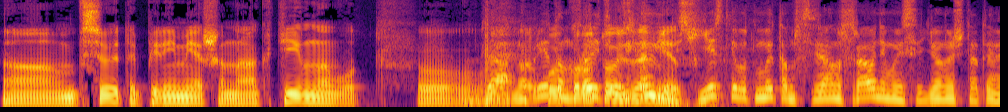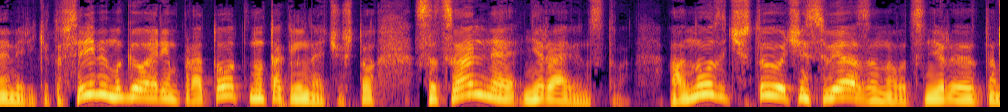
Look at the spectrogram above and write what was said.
А, Все это перемешано активно. Вот э, да, но при этом, крутой смотрите, замес. если вот мы там сравниваем с Соединенными Штатами Америки, то все время мы говорим про то, ну так или иначе, что социальное неравенство, оно зачастую очень связано вот с, там,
